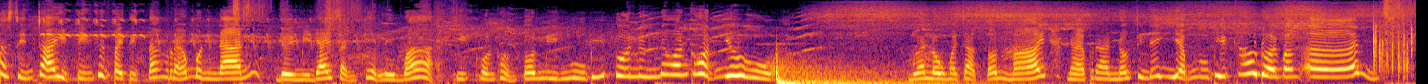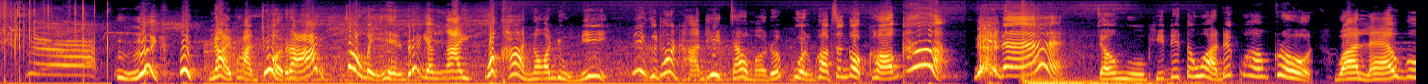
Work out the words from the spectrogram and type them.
ตัดสินใจปีนขึ้นไปติดตั้งแล้วบนนั้น โดยมีได้สังเกตเลยว่าที่โคนของต้นมีงูพิษตัวหนึ่งนอนขดอยู่ เมื่อลงมาจากต้นไม้นายพรานนกจึงได้เหยียบงูพิษเข้าโดยบังเอิญเฮ้ยนายผ่านชั่วร้าย เจ้าไม่เห็นหรือยังไง ว่าข้านอนอยู่นี่ นี่คือท่าทานที่เจ้ามารบกวนความสงบของข้าแน่แน่เจ้างูพิษได้ตวาดด้วยความโกรธ ว่าแล้วงู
